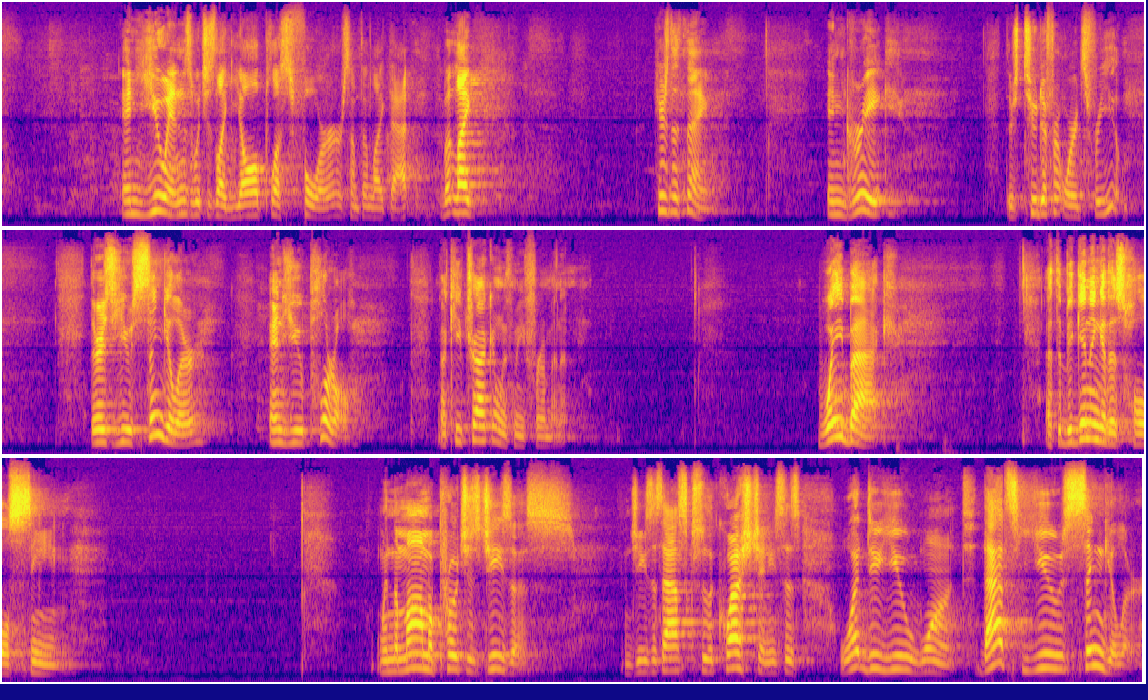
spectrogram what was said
and Ewins, which is like y'all plus four or something like that. But like, here's the thing in Greek, there's two different words for you there's you singular and you plural. Now keep tracking with me for a minute. Way back at the beginning of this whole scene, when the mom approaches Jesus, and Jesus asks her the question, he says, what do you want? That's you singular.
